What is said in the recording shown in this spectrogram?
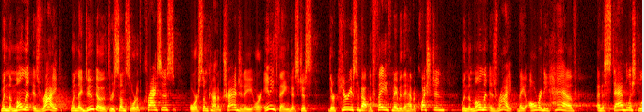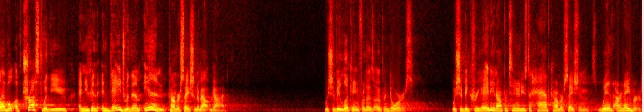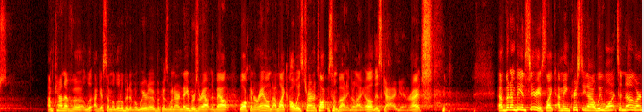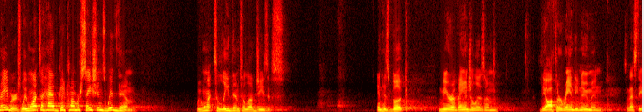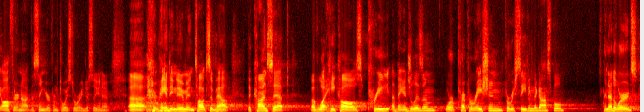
When the moment is right, when they do go through some sort of crisis or some kind of tragedy or anything that's just, they're curious about the faith, maybe they have a question. When the moment is right, they already have an established level of trust with you and you can engage with them in conversation about God. We should be looking for those open doors. We should be creating opportunities to have conversations with our neighbors. I'm kind of, a, I guess I'm a little bit of a weirdo because when our neighbors are out and about walking around, I'm like always trying to talk to somebody. They're like, oh, this guy again, right? but I'm being serious. Like, I mean, Christy and I, we want to know our neighbors. We want to have good conversations with them. We want to lead them to love Jesus. In his book, Mere Evangelism, The author, Randy Newman, so that's the author, not the singer from Toy Story, just so you know. Uh, Randy Newman talks about the concept of what he calls pre evangelism or preparation for receiving the gospel. In other words,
